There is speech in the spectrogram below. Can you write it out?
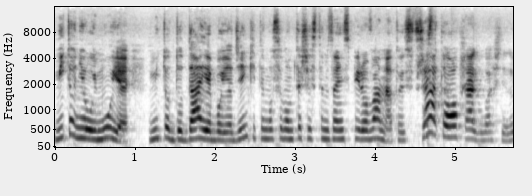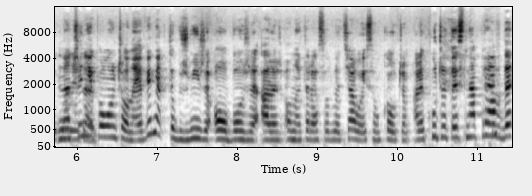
mi to nie ujmuje, mi to dodaje, bo ja dzięki tym osobom też jestem zainspirowana. To jest wszystko tak, tak, właśnie, naczynie tak. połączone. Ja wiem, jak to brzmi, że o Boże, ale one teraz odleciały i są coachem, ale kurczę, to jest naprawdę,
